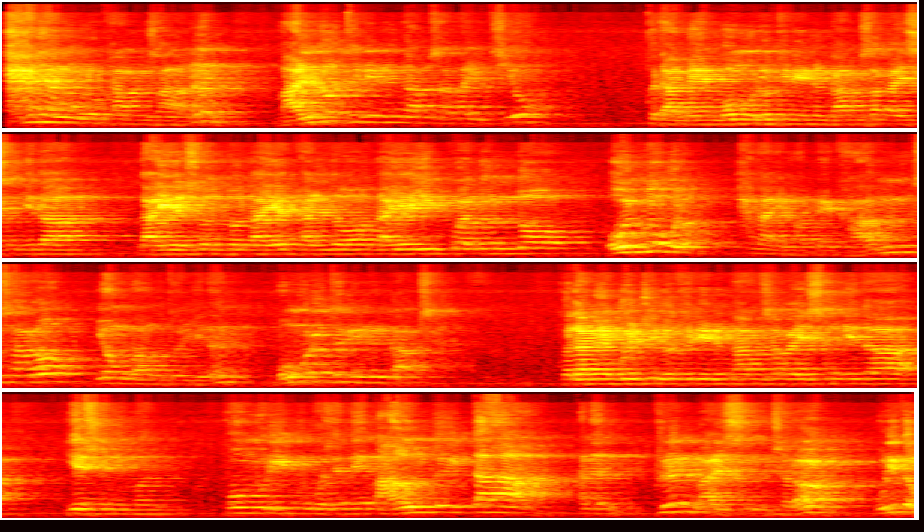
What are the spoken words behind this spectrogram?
찬양으로 감사하는 말로 드리는 감사가 있지요. 그 다음에 몸으로 드리는 감사가 있습니다. 나의 손도 나의 발도 나의 입과 눈도 온몸으로 하나님 앞에 감사로 영광을 돌리는 몸으로 드리는 감사. 그 다음에 물질로 드리는 감사가 있습니다. 예수님은 보물이 있는 곳에 내 마음도 있다 하는 그런 말씀처럼 우리도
